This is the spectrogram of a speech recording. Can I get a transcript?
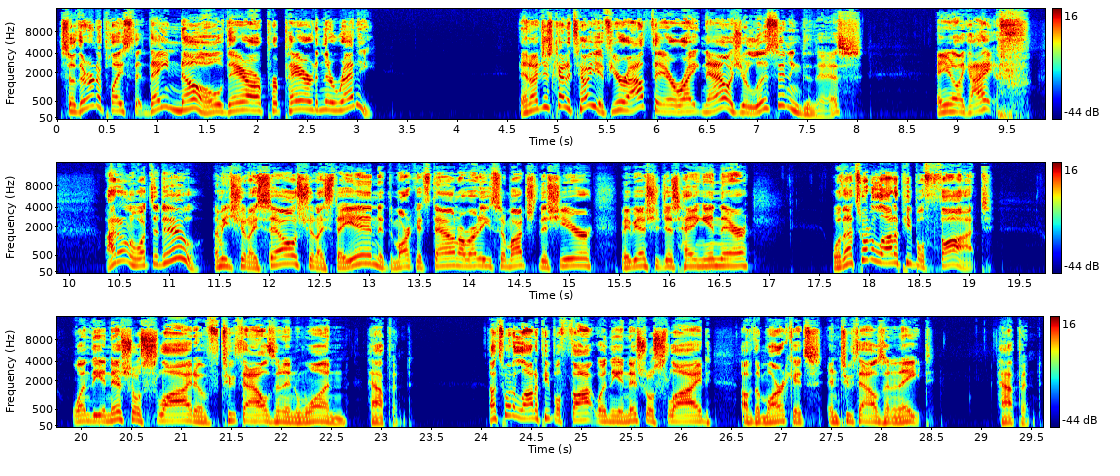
So they're in a place that they know they are prepared and they're ready. And I just got to tell you, if you're out there right now as you're listening to this and you're like, I. I don't know what to do. I mean, should I sell? Should I stay in? If the market's down already so much this year, maybe I should just hang in there. Well, that's what a lot of people thought when the initial slide of 2001 happened. That's what a lot of people thought when the initial slide of the markets in 2008 happened.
